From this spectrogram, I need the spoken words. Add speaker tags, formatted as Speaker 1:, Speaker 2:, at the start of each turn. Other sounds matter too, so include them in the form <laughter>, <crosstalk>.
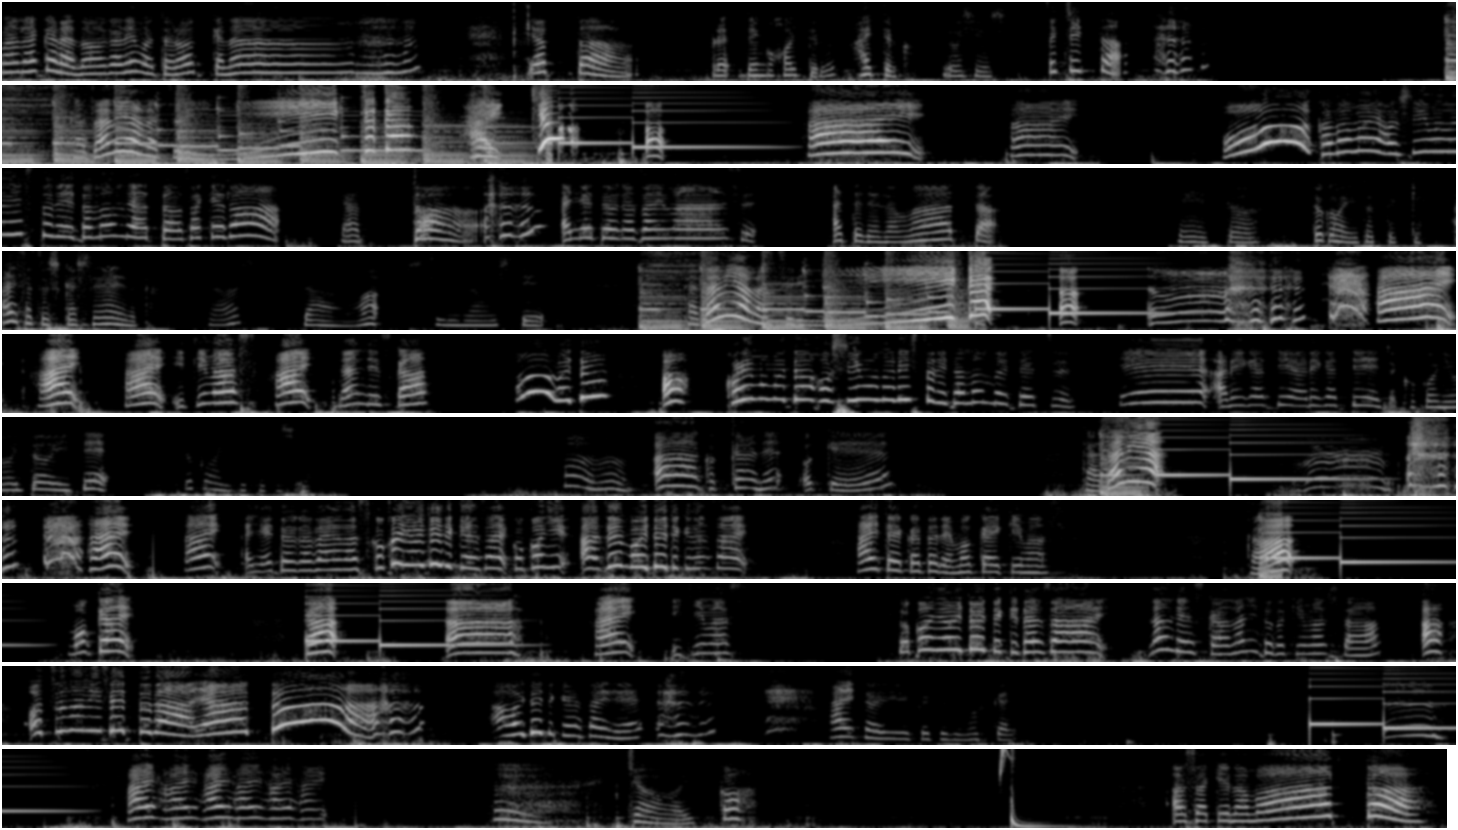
Speaker 1: 暇だから動画でも撮ろっかな <laughs> やったあれ？電話入ってる？入ってるか。よしよし。ポチッと。<laughs> 風宮祭りカカはい。キョあはーい。はーい。おおこの前欲しいものリストで頼んであったお酒だ。やったー。<laughs> ありがとうございます。後で飲まーっとえーとどこまで撮ったっけ？挨拶しかしてないのか。よし。じゃあ仕切り直して。風宮祭りかあうーん。<laughs> はーい。はい。はい。行きます。はい。何ですか？あーまた？あこれもまた欲しいものリストで頼んどいたやつ。えー、ありがてえありがてえ。じゃあここに置いといて。どこまで撮ったかしら？うんうん。ああこっからね。オッケー。風宮うーん。<laughs> はい。はい。ありがとうございます。ここに置いといてください。ここに。あ全部置いといてください。はい。ということでもう一回いきます。かもう一回。かあー。はい。行きます。そこに置いといてください。何ですか？何届きました？あおつまみセットだ。やったー。<laughs> あ置いといてくださいね。<laughs> はいということでもう一回。うん。はいはいはいはいはいはい。ふう <sighs> 今日は行こう。お酒飲もうっと。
